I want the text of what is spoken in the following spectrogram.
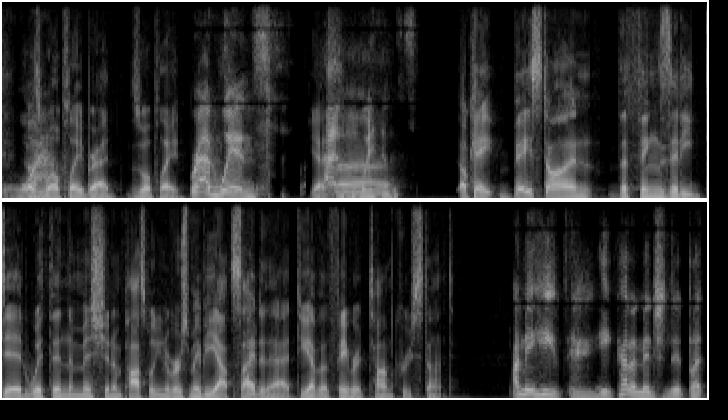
that was well played, Brad. It was well played. Brad wins. Yes. Brad Uh, wins. okay, based on the things that he did within the Mission Impossible universe, maybe outside of that, do you have a favorite Tom Cruise stunt? I mean, he he kind of mentioned it, but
